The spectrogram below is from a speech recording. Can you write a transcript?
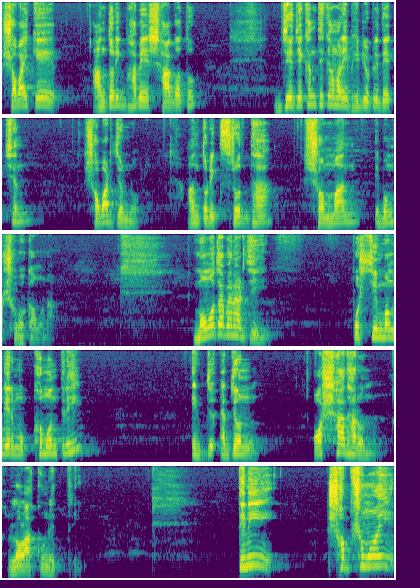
সবাইকে আন্তরিকভাবে স্বাগত। যে যেখান থেকে আমার এই ভিডিওটি দেখছেন, সবার জন্য আন্তরিক শ্রদ্ধা, সম্মান এবং শুভকামনা। মমতা ব্যানার্জি, পশ্চিমবঙ্গের মুখ্যমন্ত্রী, একজ- একজন অসাধারণ লড়াকু নেত্রী। তিনি সবসময়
